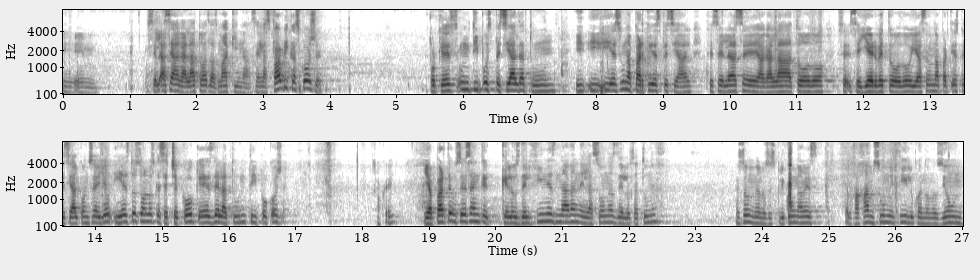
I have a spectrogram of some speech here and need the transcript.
eh, se le hace a galá todas las máquinas, en las fábricas kosher. Porque es un tipo especial de atún y, y- y es una partida especial que se le hace a galá a todo, se, se hierve todo y hace una partida especial con sello. Y estos son los que se checó que es del atún tipo kosher. ¿Ok? Y aparte, ustedes saben que, que los delfines nadan en las zonas de los atunes. Eso nos los explicó una vez el Jajam Sumi Hilu cuando nos dio un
